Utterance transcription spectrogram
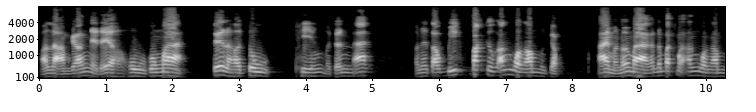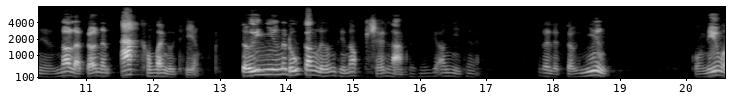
họ làm cái ấn này để hù con ma. Thế là họ tu thiện mà trên ác. Họ nói tao biết bắt cái ấn quan âm gặp ai mà nói ma nó bắt mắt ấn quan âm nó là trở nên ác không phải người thiện. Tự nhiên nó đủ cân lượng thì nó sẽ làm được những cái ấn như thế này. Đây là tự nhiên. Còn nếu mà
